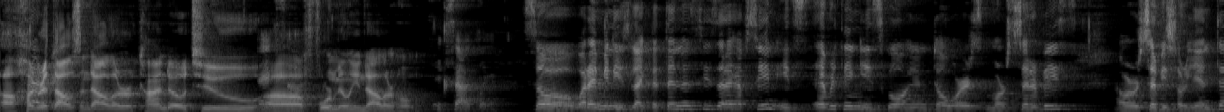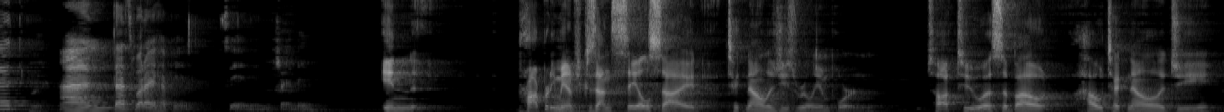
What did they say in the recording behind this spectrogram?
a hundred thousand dollar condo to exactly. a four million dollar home. Exactly. So what I mean is like the tendencies that I have seen, it's everything is going towards more service or service oriented, right. and that's what I have been seeing in trending in property management, because on sales side, technology is really important. Talk to us about how technology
